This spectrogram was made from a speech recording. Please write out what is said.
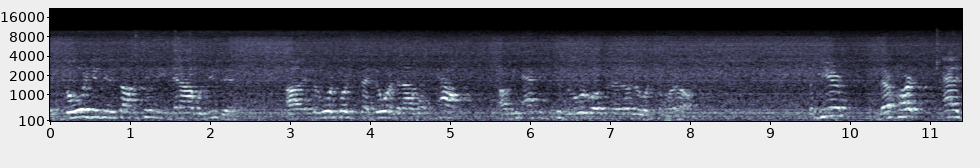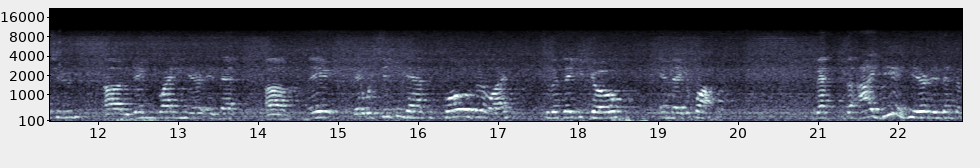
If the Lord gives me this opportunity, then I will do this. Uh, if the Lord closes that door, then I won't pout. I'll be happy because the Lord will open another door somewhere else. But here, their heart attitude, uh, the James is writing here, is that um, they they were seeking to have control of their life so that they could go and make a profit. That the idea here is that the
